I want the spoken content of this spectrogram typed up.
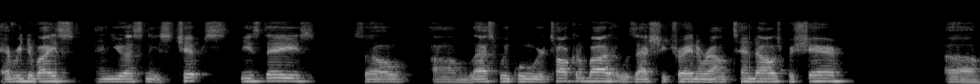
every device in US needs chips these days. So um, last week when we were talking about it, it was actually trading around $10 per share. Uh,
